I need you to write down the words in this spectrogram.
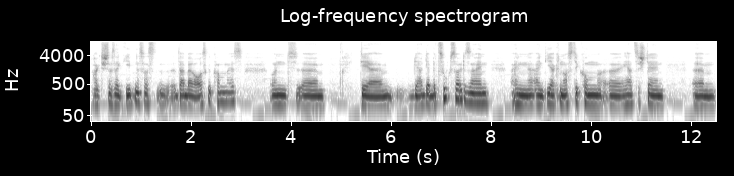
praktisch das Ergebnis, was dabei rausgekommen ist. Und ähm, der, ja, der Bezug sollte sein, ein, ein Diagnostikum äh, herzustellen, ähm,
